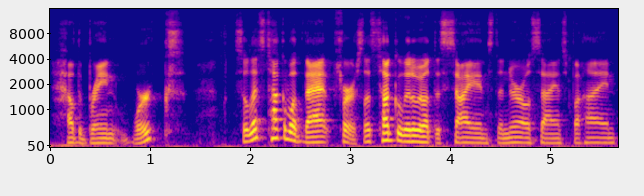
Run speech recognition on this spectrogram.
how the brain works. So let's talk about that first. Let's talk a little bit about the science, the neuroscience behind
